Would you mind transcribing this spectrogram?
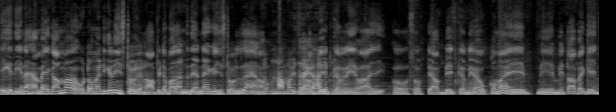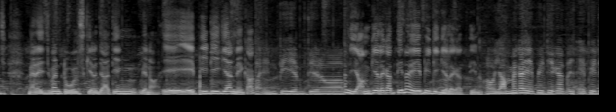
ඒක තියෙන හැම එකම ඔටෝමටිකල ඉස්ටෝල්න අපිට බලන්න දෙන්න එක ඉස්ටෝල්ල නම විතර ගේට කරනවායි සොෆ්ට අප්ඩේට් කරනව ඔක්කොම මේ මෙටා පැකේජ් මැනජමන් ටූල්ස් කියන ජාතියෙන් වෙනවා. ඒ APT කියන්න එකක්. NPM තියෙනවා. යම් කියලගත් තියෙන APT කියලගත්තින යම් එක APT APT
